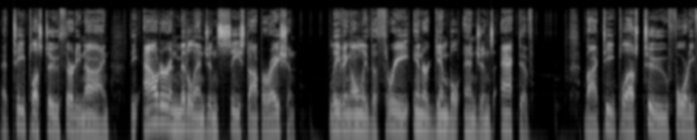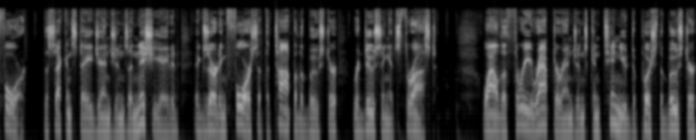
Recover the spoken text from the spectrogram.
at T plus 239, the outer and middle engines ceased operation, leaving only the three inner gimbal engines active. By T plus 244, the second stage engines initiated, exerting force at the top of the booster, reducing its thrust. While the three Raptor engines continued to push the booster,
